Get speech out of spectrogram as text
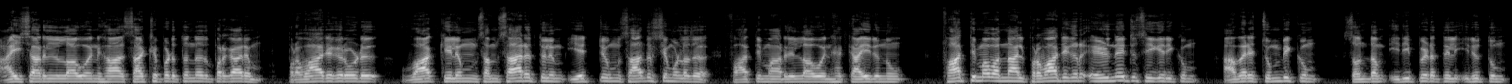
ആയിഷ റില്ലാഹുൻഹ സാക്ഷ്യപ്പെടുത്തുന്നത് പ്രകാരം പ്രവാചകരോട് വാക്കിലും സംസാരത്തിലും ഏറ്റവും സാദൃശ്യമുള്ളത് ഫാത്തിമ റില്ലാഹുൻഹക്കായിരുന്നു ഫാത്തിമ വന്നാൽ പ്രവാചകർ എഴുന്നേറ്റ് സ്വീകരിക്കും അവരെ ചുംബിക്കും സ്വന്തം ഇരിപ്പിടത്തിൽ ഇരുത്തും.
